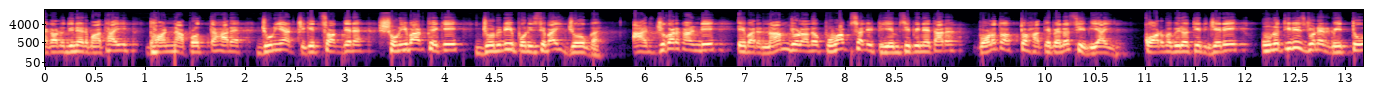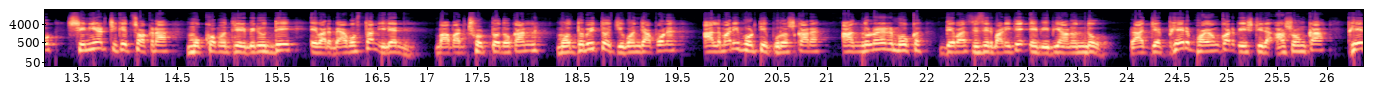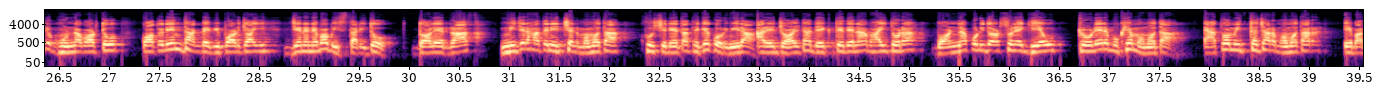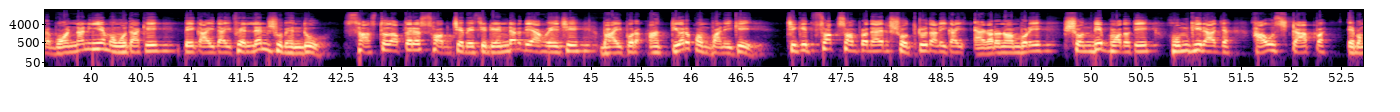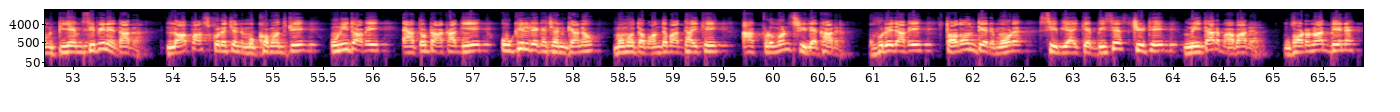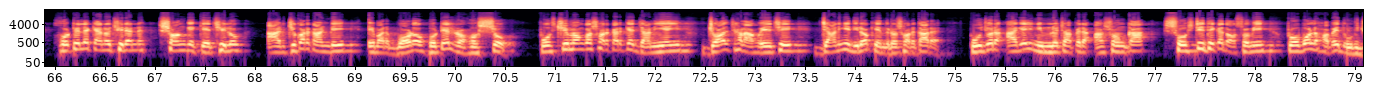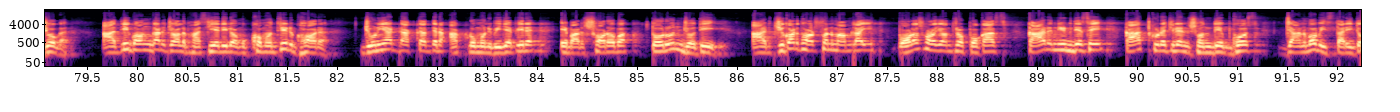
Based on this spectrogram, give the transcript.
এগারো দিনের মাথায় ধর্না প্রত্যাহার। জুনিয়র চিকিৎসকদের শনিবার থেকে জরুরি পরিষেবায় যোগ। আর্যকর কাণ্ডে এবার নাম জোড়ালো প্রভাবশালী টিএমসিপি নেতার বড় তত্ত্ব হাতে পেল সিবিআই। কর্মবিরতির জেরে উনতিরিশ জনের মৃত্যু, সিনিয়র চিকিৎসকরা মুখ্যমন্ত্রীর বিরুদ্ধে এবার ব্যবস্থা নিলেন। বাবার ছোট্ট দোকান, মধ্যবিত্ত জীবনযাপন, আলমারি ভর্তি পুরস্কার, আন্দোলনের মুখ দেবাশিসের বাড়িতে এবিপি আনন্দ। রাজ্যে ফের ভয়ঙ্কর বৃষ্টির আশঙ্কা, ফের ঘূর্ণাবর্ত, কতদিন থাকবে বিপর্যয়, জেনে নেব বিস্তারিত। দলের রাস নিজের হাতে নিচ্ছেন মমতা, খুশি নেতা থেকে কর্মীরা। আরে জলটা দেখতে দে না ভাই তোরা, বন্যা পরিদর্শনে গিয়েও ট্রোলের মুখে মমতা। এত মিথ্যাচার মমতার, এবার বন্যা নিয়ে মমতাকে বেকায়দায় ফেললেন শুভেন্দু। স্বাস্থ্য দপ্তরের সবচেয়ে বেশি টেন্ডার দেয়া হয়েছে ভাইপোর আত্মীয়র কোম্পানিকে চিকিৎসক সম্প্রদায়ের শত্রু তালিকায় এগারো নম্বরে সন্দীপ মদতে হুমকিরাজ, হাউস স্টাফ এবং টিএমসিপি নেতার। ল পাস করেছেন মুখ্যমন্ত্রী। উনি তবে এত টাকা দিয়ে উকিল রেখেছেন কেন? মমতা বন্দ্যোপাধ্যায়কে আক্রমণ শ্রীলেখার। ঘুরে যাবে তদন্তের মোড় সিবিআইকে বিশেষ চিঠি মৃতার বাবার। ঘটনার দিন হোটেলে কেন ছিলেন? সঙ্গে কে ছিল? আর্যকর কাণ্ডে এবার বড় হোটেল রহস্য। পশ্চিমবঙ্গ সরকারকে জানিয়েই জল ছাড়া হয়েছে, জানিয়ে দিল কেন্দ্র সরকার। পুজোর আগেই নিম্নচাপের আশঙ্কা, ষষ্ঠী থেকে দশমী প্রবল হবে দুর্যোগ। আদি গঙ্গার জল ভাসিয়ে দিল মুখ্যমন্ত্রীর ঘর। জুনিয়র ডাক্তারদের আক্রমণ বিজেপির, এবার সরব তরুণ জ্যোতি। আর্যিকর ধর্ষণ মামলায় বড় ষড়যন্ত্র প্রকাশ। কার নির্দেশে কাজ করেছিলেন সন্দীপ ঘোষ, জানব বিস্তারিত।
